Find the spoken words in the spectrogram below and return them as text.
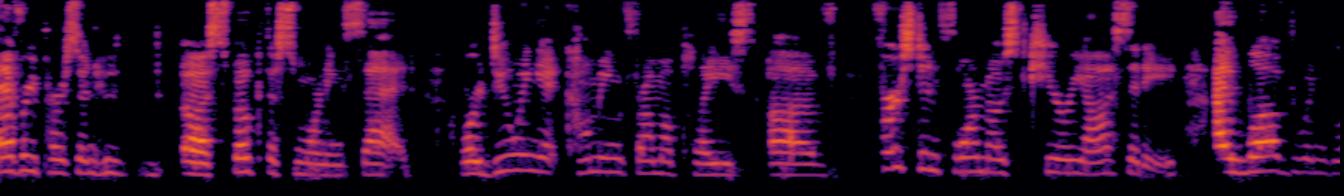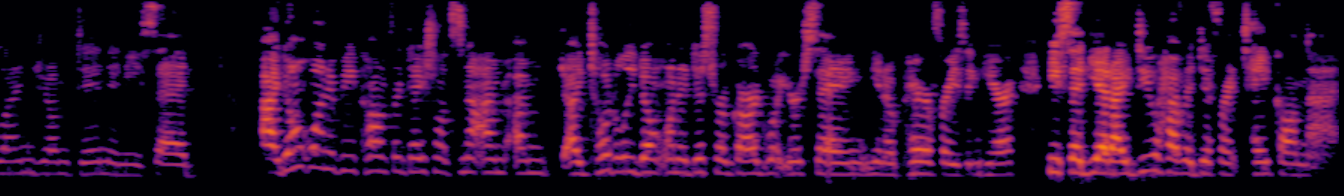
every person who uh, spoke this morning said. We're doing it coming from a place of first and foremost curiosity. I loved when Glenn jumped in and he said, I don't want to be confrontational. It's not, I'm, I'm, I totally don't want to disregard what you're saying, you know, paraphrasing here. He said, yet I do have a different take on that.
